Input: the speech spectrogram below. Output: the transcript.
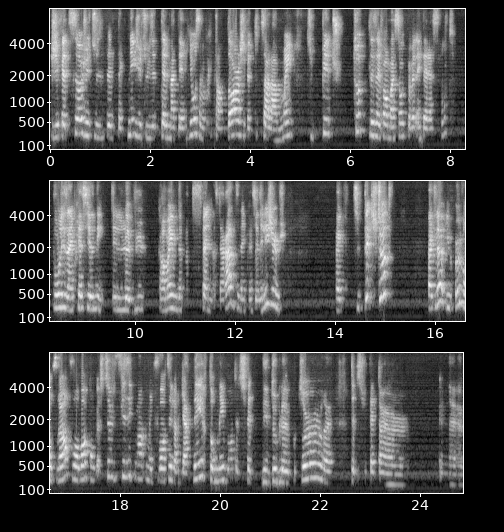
j'ai fait ça, j'ai utilisé telle technique, j'ai utilisé tel matériau, ça m'a pris tant d'heures, j'ai fait tout ça à la main. Tu pitches toutes les informations qui peuvent être intéressantes pour les impressionner. C'est le but, quand même, de participer à une mascarade, c'est d'impressionner les juges. Fait que tu pitches tout. Fait que là, eux vont vraiment pouvoir voir ton costume physiquement. Ils vont pouvoir, le regarder, retourner, voir, t'as-tu fait des doubles coutures, euh, t'as-tu fait un, une, euh,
